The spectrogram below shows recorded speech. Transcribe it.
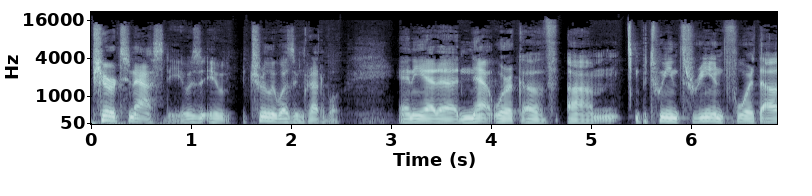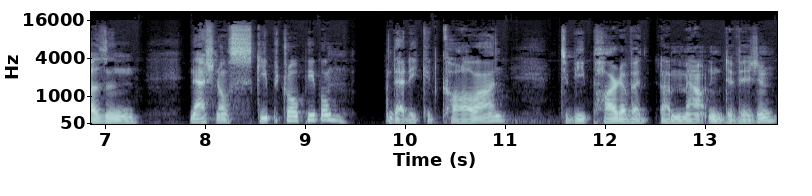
pure tenacity. It was it truly was incredible, and he had a network of um, between three and four thousand National Ski Patrol people that he could call on to be part of a, a mountain division.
